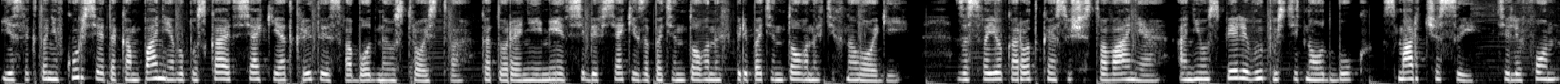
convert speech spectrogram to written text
Если кто не в курсе, эта компания выпускает всякие открытые свободные устройства, которые не имеют в себе всяких запатентованных перепатентованных технологий. За свое короткое существование они успели выпустить ноутбук, смарт-часы, телефон,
